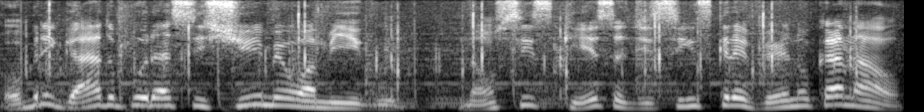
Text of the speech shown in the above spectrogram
Obrigado por assistir, meu amigo. Não se esqueça de se inscrever no canal.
